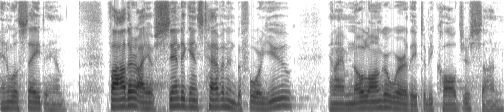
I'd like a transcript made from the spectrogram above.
and will say to him, Father, I have sinned against heaven and before you, and I am no longer worthy to be called your son.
